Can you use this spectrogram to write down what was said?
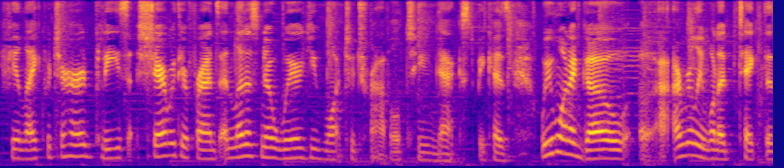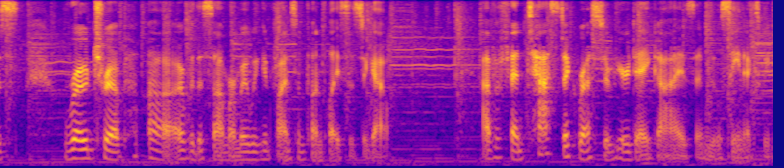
If you like what you heard, please share with your friends and let us know where you want to travel to next because we want to go. Uh, I really want to take this road trip uh, over the summer. Maybe we can find some fun places to go. Have a fantastic rest of your day, guys, and we will see you next week.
